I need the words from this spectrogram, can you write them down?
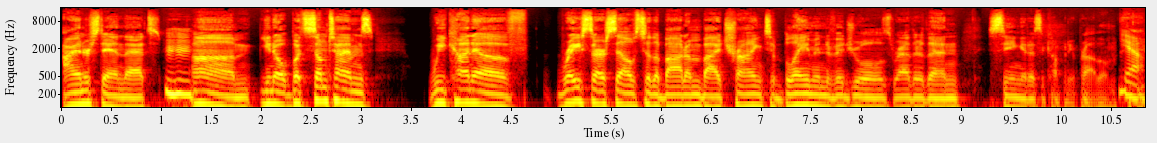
I understand that. Um, you know, but sometimes we kind of race ourselves to the bottom by trying to blame individuals rather than seeing it as a company problem. Yeah.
